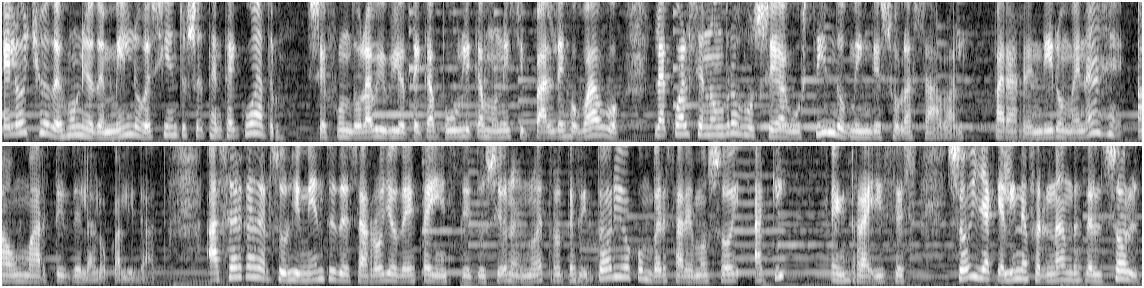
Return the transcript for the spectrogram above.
El 8 de junio de 1974 se fundó la Biblioteca Pública Municipal de Jobabo, la cual se nombró José Agustín Domínguez Solazábal para rendir homenaje a un mártir de la localidad. Acerca del surgimiento y desarrollo de esta institución en nuestro territorio conversaremos hoy aquí en Raíces. Soy Jacqueline Fernández del Sol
